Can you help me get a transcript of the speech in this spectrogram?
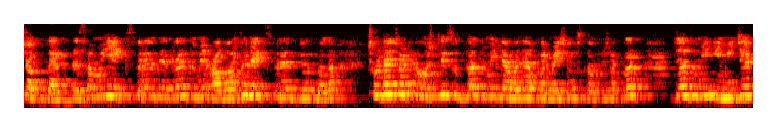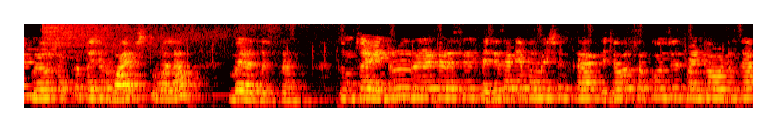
शकतात जसं मी एक्सपिरियन्स घेतला तुम्ही आवर्जून एक्सपिरियन्स घेऊन बघा. छोट्या छोट्या गोष्टीसुद्धा तुम्ही त्यामध्ये अफर्मेशन्स करू शकतात ज्या तुम्ही इमिजिएट मिळवू शकता. त्याचे वाईब्स तुम्हाला मिळत असतात. तुमचं इंटरव्ह्यू रिलेटेड असेल त्याच्यासाठी अफर्मेशन्स करा. त्याच्यावर सबकॉन्शियस माइंडला ऑर्डर द्या.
